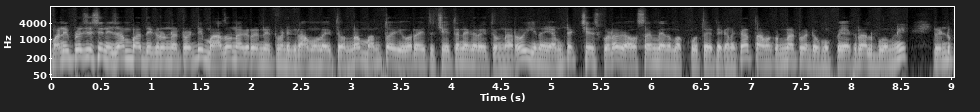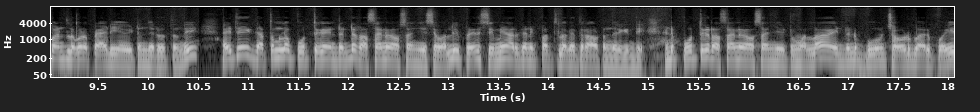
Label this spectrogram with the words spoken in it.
మన ఇప్పుడు వచ్చేసి నిజామాబాద్ దగ్గర ఉన్నటువంటి మాధవ్ నగర్ అనేటువంటి గ్రామంలో అయితే ఉన్నాం. మనతో ఎవరైతే చైతన్య గారు అయితే ఉన్నారో ఈయన ఎంటెక్ చేసి కూడా వ్యవసాయం మీద మక్కువతో అయితే కనుక తమకున్నటువంటి ముప్పై ఎకరాల భూమిని రెండు పంటలు కూడా ప్యాడీ వేయడం జరుగుతుంది. అయితే గతంలో పూర్తిగా ఏంటంటే రసాయన వ్యవసాయం చేసేవాళ్ళు ఇప్పుడైతే సెమీ ఆర్గానిక్ పద్ధతిలోకి అయితే రావడం జరిగింది. అంటే పూర్తిగా రసాయన వ్యవసాయం చేయడం వల్ల ఏంటంటే భూమి చౌడుబారిపోయి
